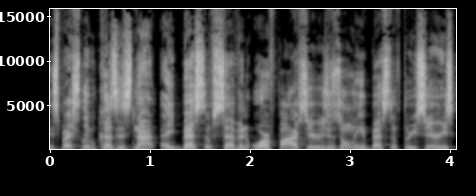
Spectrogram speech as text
especially because it's not a best of seven or five series, it's only a best of three series.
